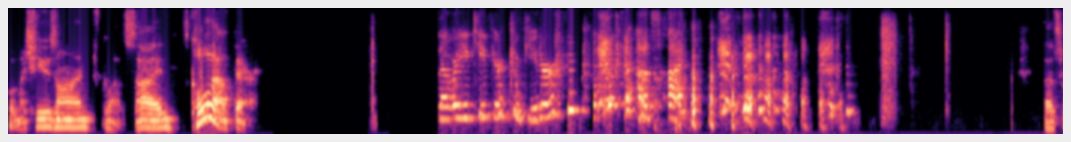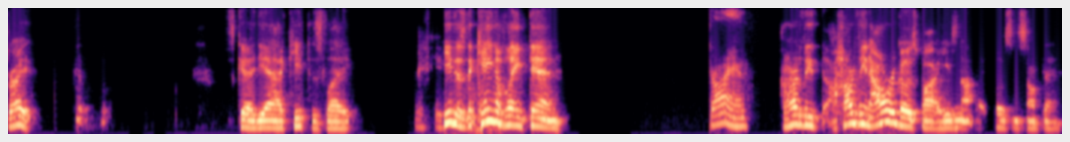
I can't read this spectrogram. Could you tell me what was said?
Put my shoes on, go outside. It's cold out there. Is that where you keep your computer outside? That's right. It's good. Yeah, Keith is like Keith is the king of LinkedIn. Trying. Hardly hardly an hour goes by. He's not like posting something.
